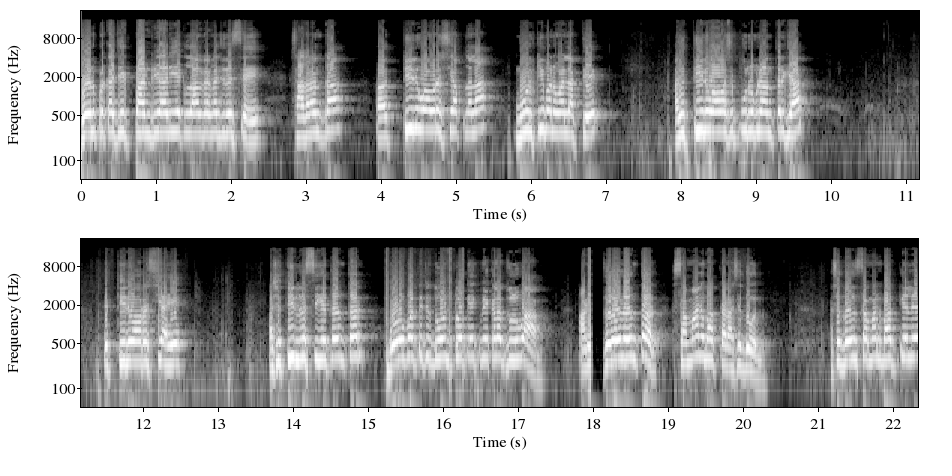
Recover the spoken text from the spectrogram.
दोन प्रकारची एक पांढरी आणि एक लाल रंगाची रस्सी आहे. साधारणतः तीन वाव रस्सी आपल्याला मोरकी बनवायला लागते. आणि तीन वाव असे पूर्णपणे अंतर घ्या. हे तीन वाव रस्सी आहे. असे तीन रस्सी घेतल्यानंतर बरोबर त्याचे दोन टोक एकमेकाला जुळवा आणि जुळवल्यानंतर समान भाग करा असे दोन. असे दोन समान भाग केले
